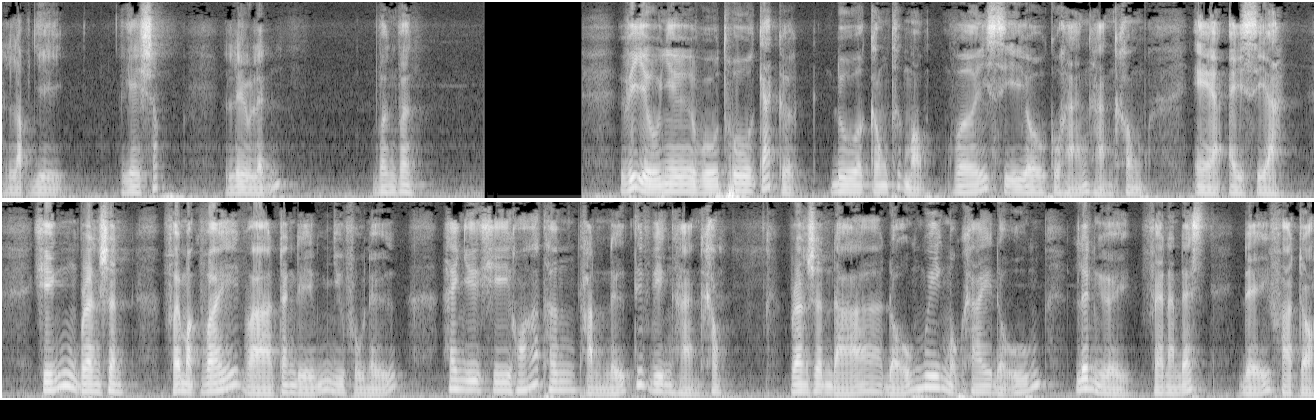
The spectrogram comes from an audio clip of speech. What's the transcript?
lập dị, gây sốc, liều lĩnh, vân vân. Ví dụ như vụ thua cá cược đua công thức một với CEO của hãng hàng không Air Asia khiến Branson phải mặc váy và trang điểm như phụ nữ hay như khi hóa thân thành nữ tiếp viên hàng không. Branson đã đổ nguyên một khay đồ uống lên người Fernandez để pha trò.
